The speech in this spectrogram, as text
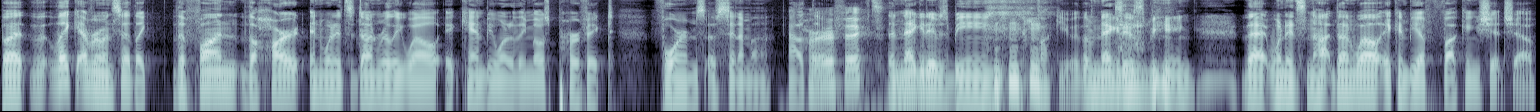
but like everyone said, like the fun, the heart, and when it's done really well, it can be one of the most perfect forms of cinema out there. Perfect. The negatives being fuck you. The negatives being that when it's not done well, it can be a fucking shit show,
